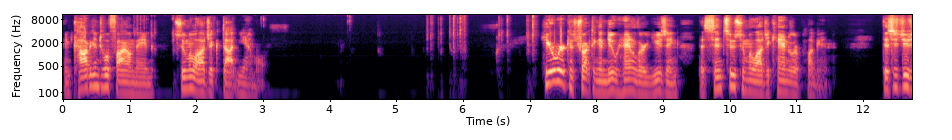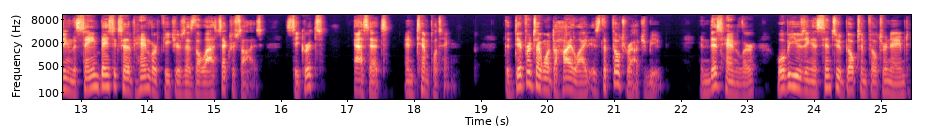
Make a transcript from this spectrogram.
and copy it into a file named sumologic.yaml. Here we're constructing a new handler using the Sensu Sumologic Handler plugin. This is using the same basic set of handler features as the last exercise, secrets, assets, and templating. The difference I want to highlight is the filter attribute. In this handler, we'll be using a Sensu built-in filter named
